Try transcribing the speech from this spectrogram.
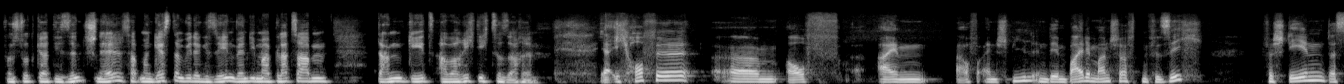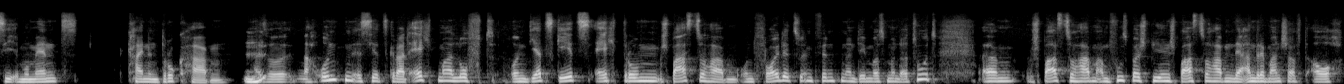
von Stuttgart, die sind schnell. Das hat man gestern wieder gesehen. Wenn die mal Platz haben, dann geht's aber richtig zur Sache. Ja, ich hoffe ähm, auf, ein, auf ein Spiel, in dem beide Mannschaften für sich verstehen, dass sie im Moment keinen Druck haben. Mhm. Also nach unten ist jetzt gerade echt mal Luft und jetzt geht's echt drum, Spaß zu haben und Freude zu empfinden an dem, was man da tut, ähm, Spaß zu haben am Fußballspielen, Spaß zu haben, eine andere Mannschaft auch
